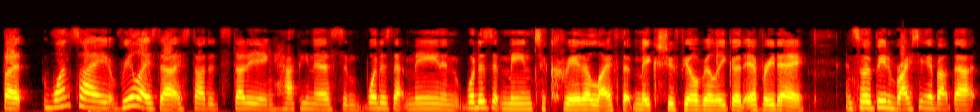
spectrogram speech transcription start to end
But once I realized that, I started studying happiness and what does that mean and what does it mean to create a life that makes you feel really good every day. And so I've been writing about that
